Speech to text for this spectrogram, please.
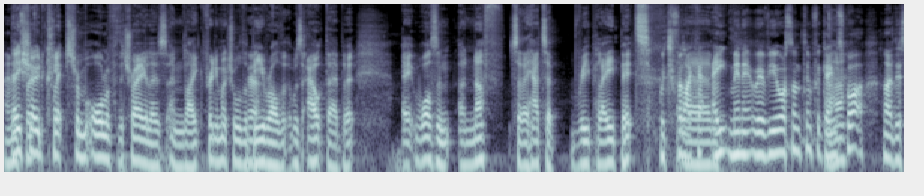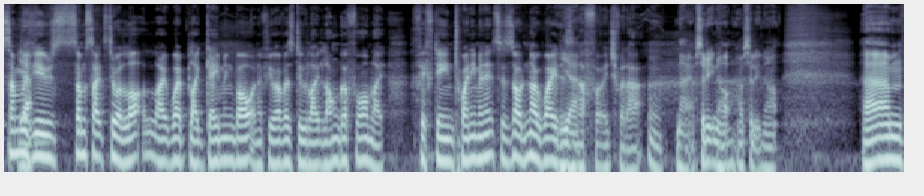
And they it's like- showed clips from all of the trailers and like pretty much all the Yeah. b-roll that was out there but it wasn't enough so they had to replay bits which for like Um, an eight minute review or something for GameSpot. Like there's some Yeah. reviews, some sites do a lot, like web, like Gaming Bolt, and a few others do like longer form, like 15, 20 minutes. There's oh, no way there's Yeah. enough footage for that. no absolutely not absolutely not um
